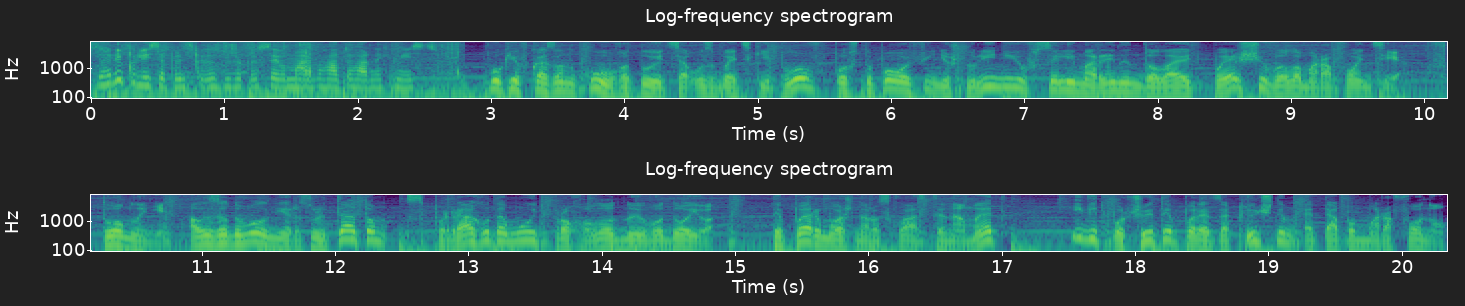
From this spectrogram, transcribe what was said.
Взагалі Полісся, в принципі, у нас дуже красиво, має багато гарних місць. Поки в казанку готується узбецький плов, поступово фінішну лінію в селі Маринин долають перші веломарафонці. Втомлені, але задоволені результатом, спрагу тамують прохолодною водою. Тепер можна розкласти намет і відпочити перед заключним етапом марафону.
